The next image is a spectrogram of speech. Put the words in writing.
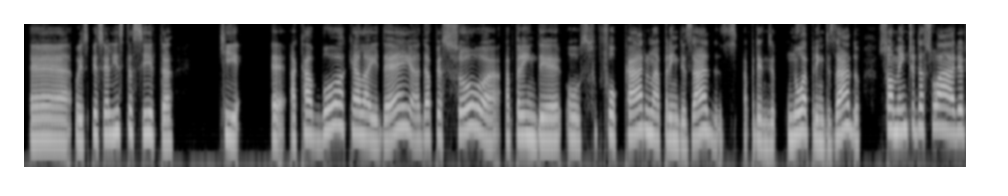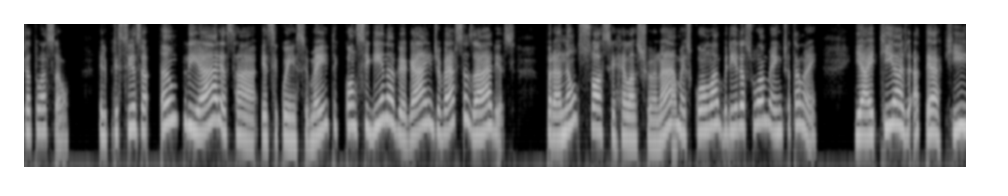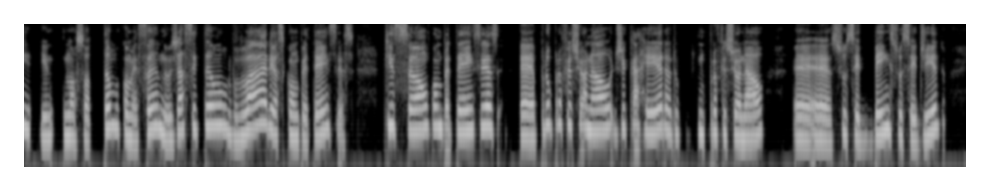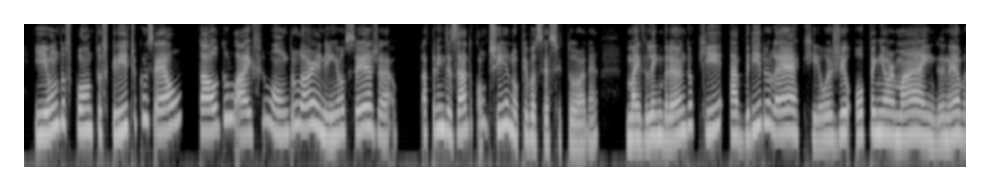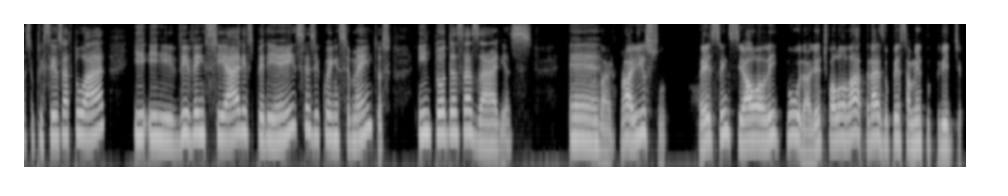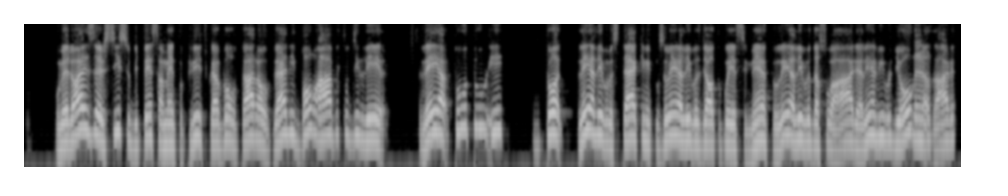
é, o especialista cita que é, acabou aquela ideia da pessoa aprender ou focar no aprendizado, no aprendizado somente da sua área de atuação. Ele precisa ampliar essa, esse conhecimento e conseguir navegar em diversas áreas, para não só se relacionar, mas como abrir a sua mente também. E aqui, até aqui, e nós só estamos começando, já citamos várias competências que são competências é, para o profissional de carreira, um profissional é, é, bem sucedido. E um dos pontos críticos é o tal do lifelong learning, ou seja, aprendizado contínuo que você citou, né? Mas lembrando que abrir o leque, hoje open your mind, né? Você precisa atuar e, e vivenciar experiências e conhecimentos em todas as áreas. É... Para isso, é essencial a leitura. A gente falou lá atrás do pensamento crítico. O melhor exercício de pensamento crítico é voltar ao velho e bom hábito de ler. Leia tudo e. leia livros técnicos, leia livros de autoconhecimento, leia livro da sua área, leia livro de outras áreas.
